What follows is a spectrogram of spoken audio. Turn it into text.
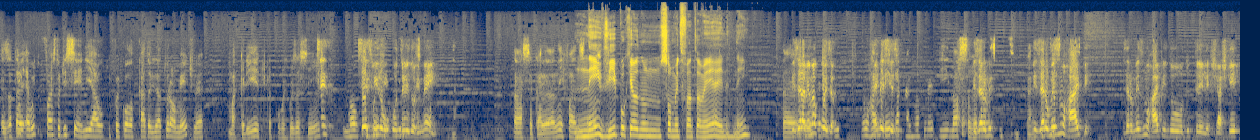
Exatamente. É muito fácil discernir algo que foi colocado ali naturalmente, né? Uma crítica, qualquer coisa assim. Vocês viram o trailer do He-Man? Nossa, cara, eu nem falo Nem negócio. vi porque eu não sou muito fã também, aí nem é, fizeram a mesma coisa. Eu hypei pra caramba e, nossa, fizeram, velho, o, fizeram o mesmo hype. Fizeram o mesmo hype do, do trailer. Acho que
